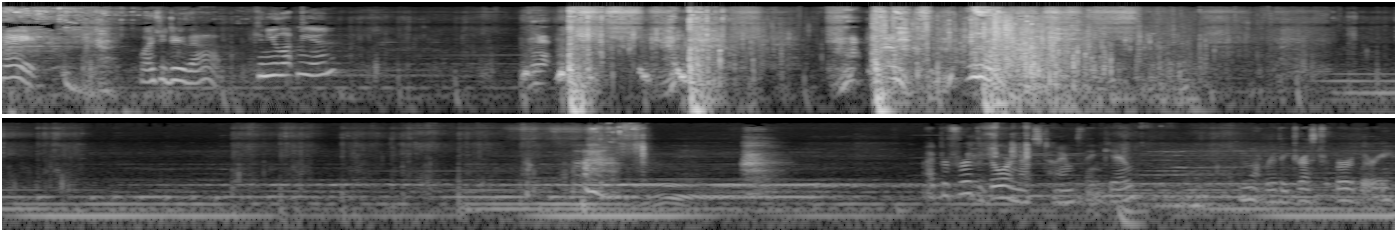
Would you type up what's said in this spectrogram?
Hey, why'd you do that? Can you let me in? I prefer the door next time, thank you. I'm not really dressed for burglary.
